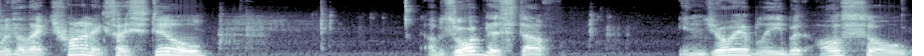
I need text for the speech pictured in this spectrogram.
with electronics, I still absorb this stuff enjoyably, but also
